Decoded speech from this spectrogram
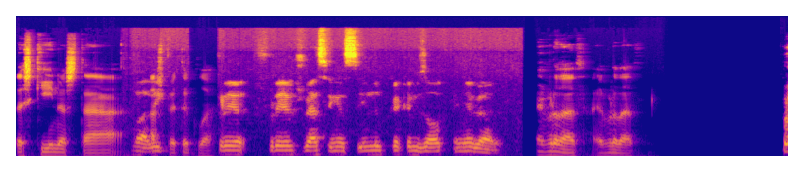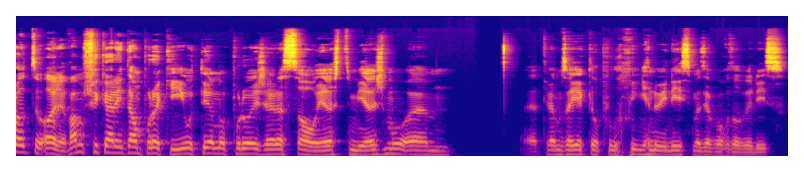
da esquina, está, está espetacular. Preferia, preferia que jogassem assim do que a camisola que tem agora. É verdade, é verdade. Pronto, olha, vamos ficar então por aqui. O tema por hoje era só este mesmo. Um, eh, tivemos aí aquele probleminha no início, mas eu vou resolver isso.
